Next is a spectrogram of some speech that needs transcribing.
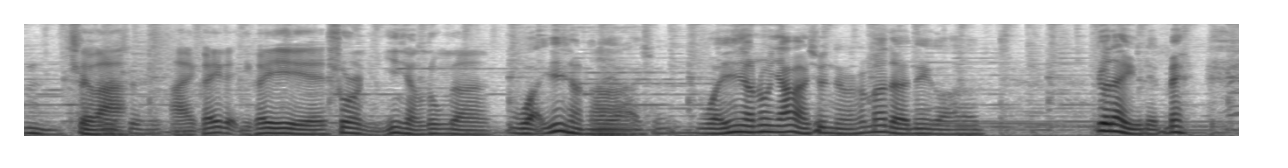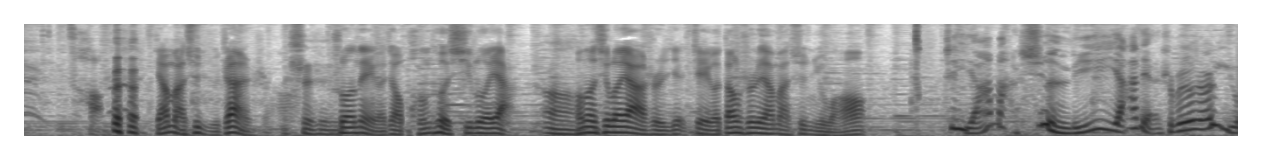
嗯是对吧？是是。是哎，可以给你可以说说你印象中的。我印象中的亚马逊，我印象中亚马逊就是他妈的那个热带雨林呗，操 亚马逊女战士啊。是是是。说那个叫彭特希勒亚，啊彭，特希勒亚是这个当时的亚马逊女王，这亚马逊离雅典是不是有点远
